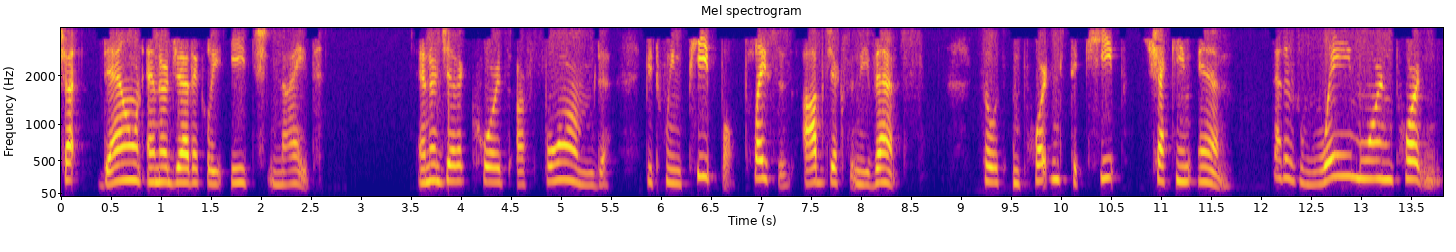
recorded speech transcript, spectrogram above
Shut down energetically each night. Energetic cords are formed between people, places, objects, and events. So it's important to keep checking in. That is way more important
